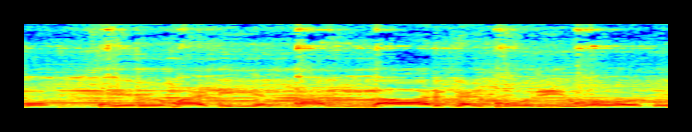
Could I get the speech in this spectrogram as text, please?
உதிரமும் திருமடியில் நல்லார்கள் புரிவோடு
